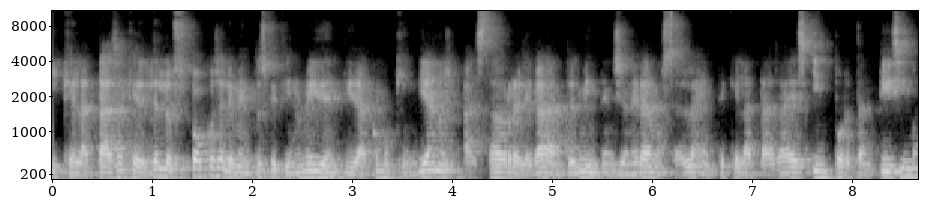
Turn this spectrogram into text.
y que la taza, que es de los pocos elementos que tiene una identidad como quindianos, ha estado relegada. Entonces mi intención era demostrarle a la gente que la taza es importantísima,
